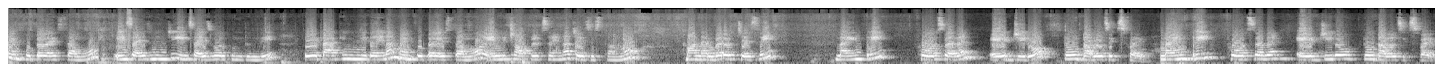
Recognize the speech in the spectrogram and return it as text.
మేము ఫోటో వేస్తాము. ఈ సైజ్ నుంచి ఈ సైజ్ వరకు ఉంటుంది. ఏ ప్యాకింగ్ మీద అయినా మేము ఫోటో వేస్తాము. ఎన్ని చాక్లెట్స్ అయినా చేసిస్తాము. మా నెంబర్ వచ్చేసి nine three four seven eight zero two double six five. Nine three four seven eight zero two double six five.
